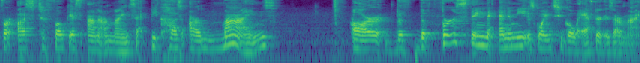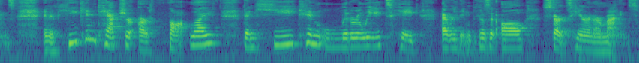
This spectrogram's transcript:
for us to focus on our mindset because our minds are the the first thing the enemy is going to go after is our minds. And if he can capture our thought life, then he can literally take everything because it all starts here in our minds.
